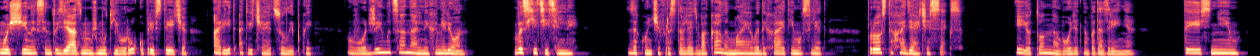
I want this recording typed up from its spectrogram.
Мужчины с энтузиазмом жмут его руку при встрече, а Рид отвечает с улыбкой. Вот же эмоциональный хамелеон. Восхитительный. Закончив расставлять бокалы, Майя выдыхает ему вслед. Просто ходячий секс. Ее тон наводит на подозрение. «Ты с ним...»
